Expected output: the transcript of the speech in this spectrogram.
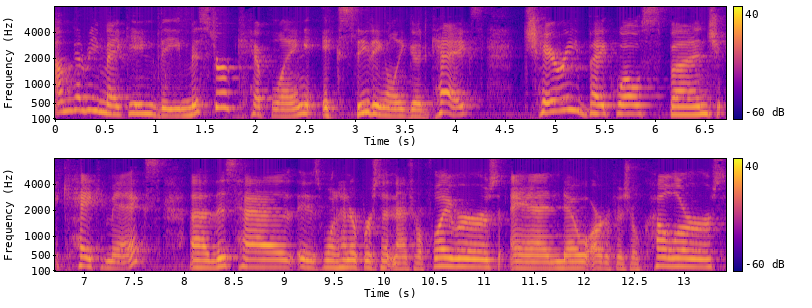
I'm going to be making the Mr. Kipling Exceedingly Good Cakes Cherry Bakewell Sponge Cake Mix. Uh, this has is 100% natural flavors and no artificial colors.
